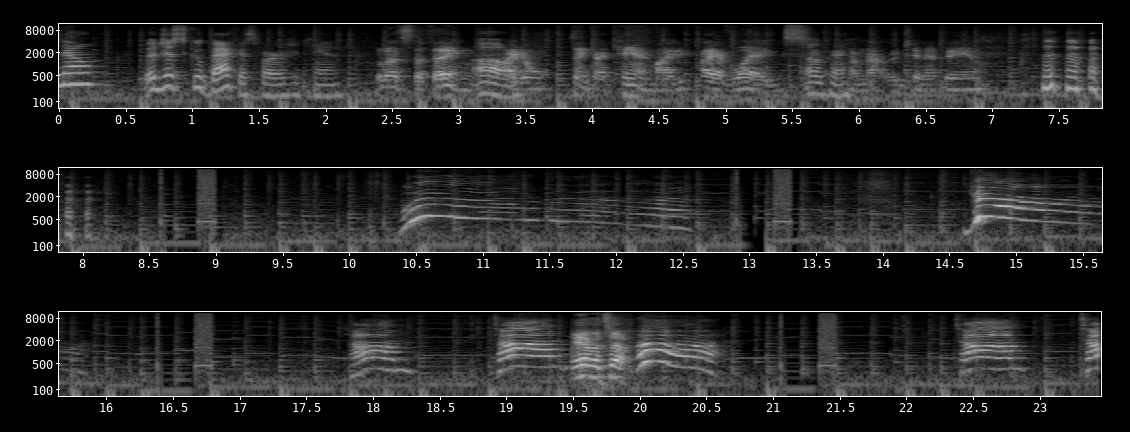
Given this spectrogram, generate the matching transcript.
No, but just scoot back as far as you can. Well, that's the thing. Oh. I don't think I can. My I have legs. Okay. I'm not Lieutenant Dan. Woo! Yeah! Tom! Tom! Hey, what's up? Ah! Tom! Tom!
